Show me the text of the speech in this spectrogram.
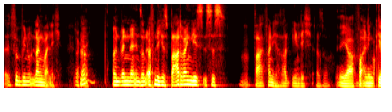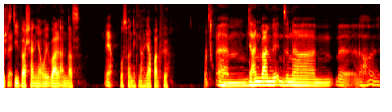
äh, fünf Minuten langweilig. Okay. Ne? Und wenn du in so ein öffentliches Bad reingehst, ist es, war, fand ich das halt ähnlich. Also, Ja, vor allen Dingen gibt's schnell. die wahrscheinlich auch überall anders. ja. Muss man nicht nach Japan für. Ähm, dann waren wir in so einer ähm, äh,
